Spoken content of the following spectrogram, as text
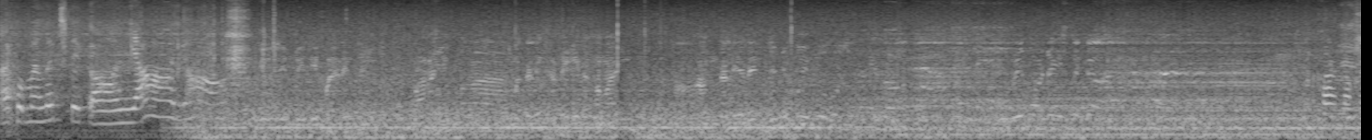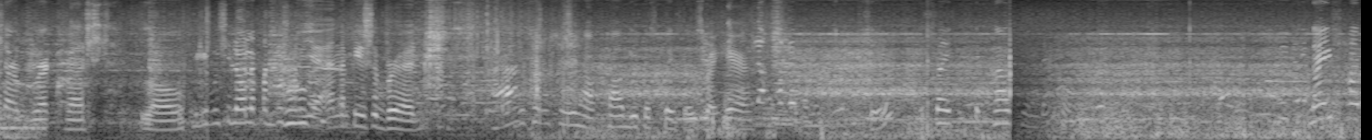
I put my lipstick on. Yeah, yeah. Our breakfast. Low. Bigyan mo si Lola pati Yeah, and a piece of bread. I just want to show you how foggy this place is right here. See? It's like the clouds down. Nice hut,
